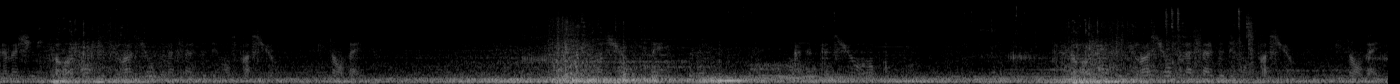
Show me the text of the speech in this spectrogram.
La machine reconfiguration de la salle de démonstration. Mise en veille. Configuration B. Adaptation en Reconfiguration de la salle de démonstration. Mise en veille.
